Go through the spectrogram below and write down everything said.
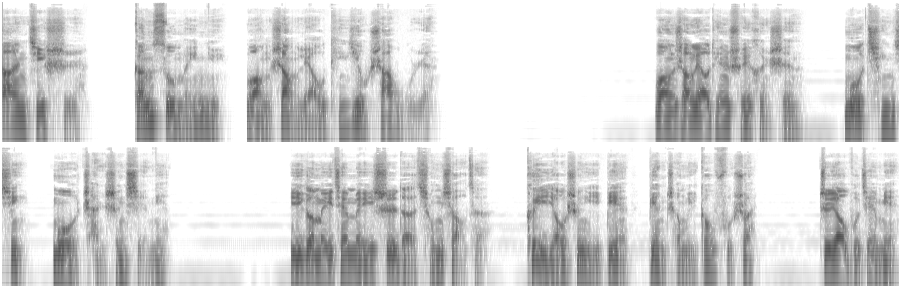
大案纪实：甘肃美女网上聊天诱杀五人。网上聊天水很深，莫轻信，莫产生邪念。一个没钱没势的穷小子，可以摇身一变变成为高富帅，只要不见面，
